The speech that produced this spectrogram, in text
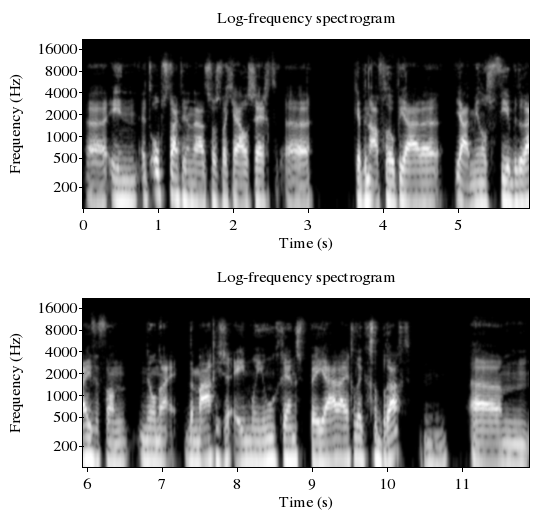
Eh, in het opstarten inderdaad, zoals wat jij al zegt. Eh, ik heb in de afgelopen jaren ja, inmiddels vier bedrijven van 0 naar de magische 1 miljoen grens per jaar eigenlijk gebracht. Ehm,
